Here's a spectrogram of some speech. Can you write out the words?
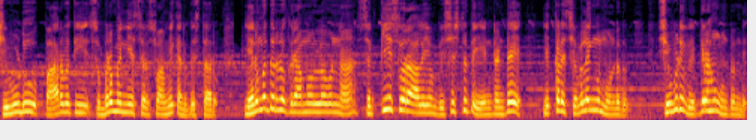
శివుడు పార్వతి సుబ్రహ్మణ్యేశ్వర స్వామి కనిపిస్తారు. యనుమదుర్రు గ్రామంలో ఉన్న శక్తీశ్వర ఆలయం విశిష్టత ఏంటంటే ఇక్కడ శివలింగం ఉండదు. శివుడి విగ్రహం ఉంటుంది.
